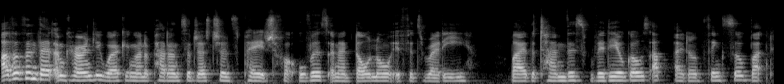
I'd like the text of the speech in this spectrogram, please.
other than that, I'm currently working on a pattern suggestions page for Ovis and I don't know if it's ready by the time this video goes up. I don't think so, but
